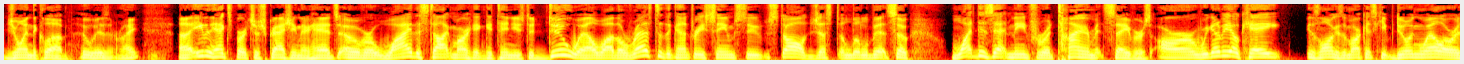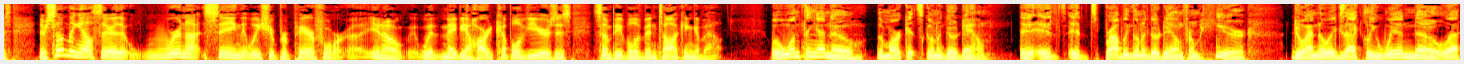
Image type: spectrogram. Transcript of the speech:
join the club. Who isn't, right? Uh, even the experts are scratching their heads over why the stock market continues to do well while the rest of the country seems to stall just a little bit. So, what does that mean for retirement savers? Are we going to be okay as long as the markets keep doing well, or is there something else there that we're not seeing that we should prepare for? Uh, you know, with maybe a hard couple of years, as some people have been talking about. Well, one thing I know, the market's going to go down. It's it's probably going to go down from here. Do I know exactly when? No. Well,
